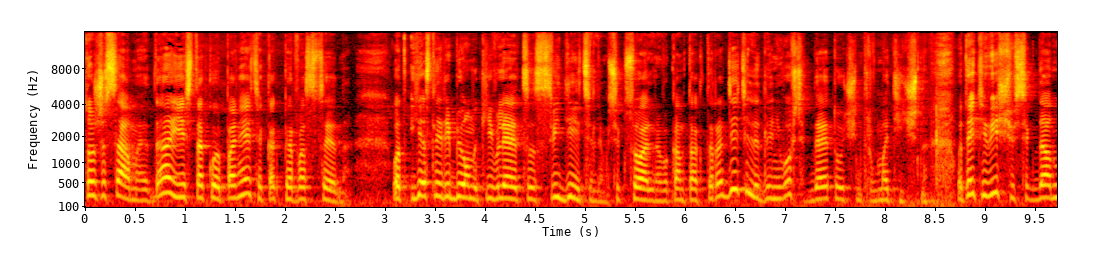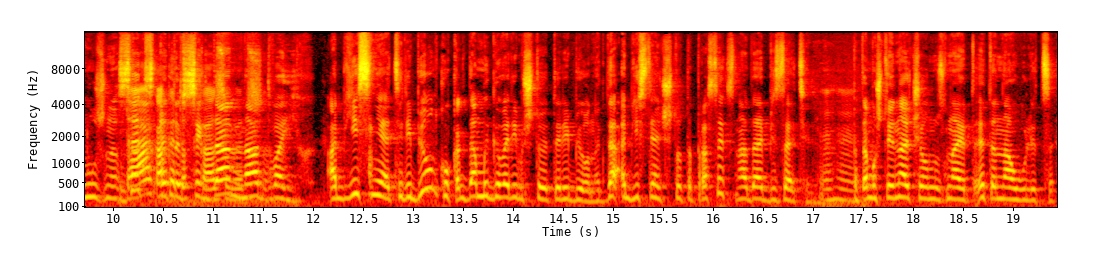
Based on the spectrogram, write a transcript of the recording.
То же самое, да, есть такое понятие, как первосцена. Вот если ребенок является свидетелем сексуального контакта родителей, для него всегда это очень травматично. Вот эти вещи всегда нужно. Да, Секс это, это всегда на двоих. Объяснять ребенку, когда мы говорим, что это ребенок, да, объяснять что-то про секс надо обязательно, потому что иначе он узнает это на улице.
